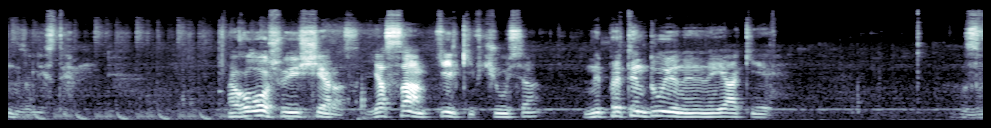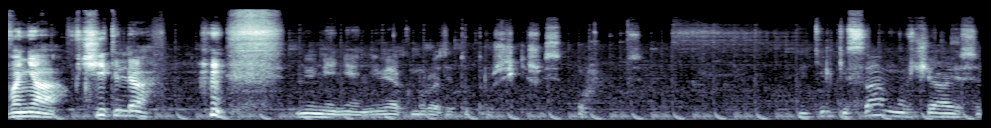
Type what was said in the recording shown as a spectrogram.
Тут залізти. Наголошую ще раз, я сам тільки вчуся, не претендую на ніякі звання вчителя. Ні, ні, в якому разі тут трошечки щось. О. Я тільки сам навчаюся.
